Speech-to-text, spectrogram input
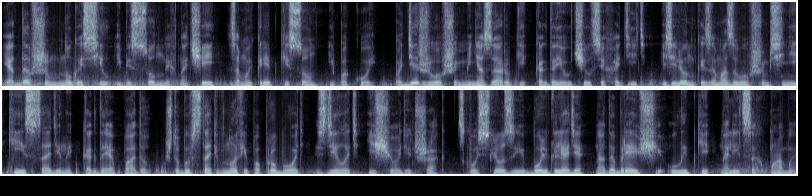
и отдавшим много сил и бессонных ночей за мой крепкий сон и покой, поддерживавшим меня за руки, когда я учился ходить, и зеленкой замазывавшим синяки и ссадины, когда я падал, чтобы встать вновь и попробовать сделать еще один шаг, сквозь слезы и боль глядя на одобряющие улыбки на лицах мамы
